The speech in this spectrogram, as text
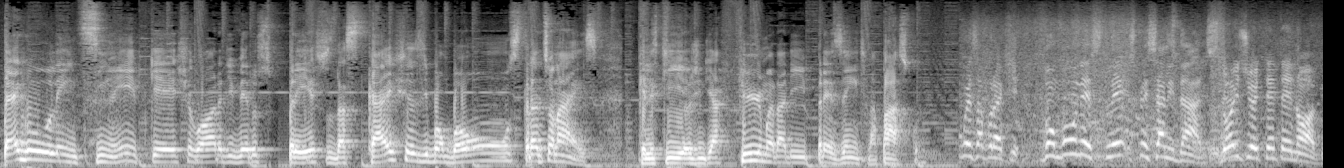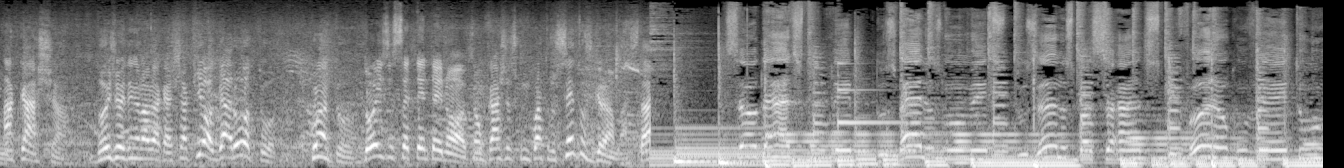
Pega o lencinho aí, porque chegou a hora de ver os preços das caixas de bombons tradicionais. Aqueles que hoje em dia a firma dá de presente na Páscoa. Vou começar por aqui. Bombom Nestlé Especialidades. 2,89. A caixa. 2,89 a caixa. Aqui, ó, garoto. Quanto? 2,79. São caixas com 400 gramas, tá? Saudades do tempo, dos velhos momentos, dos anos passados que foram com o vento.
